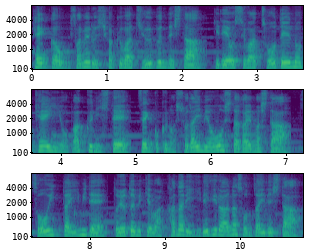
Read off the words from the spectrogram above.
天下を治める資格は十分でした。秀吉は朝廷の権威をバックにして、全国の諸大名を従いました。そういった意味で、豊臣家はかなりイレギュラーな存在でした。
